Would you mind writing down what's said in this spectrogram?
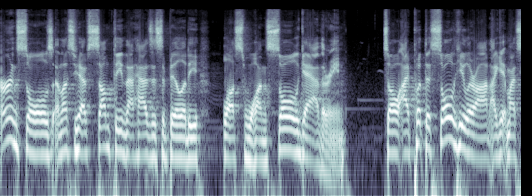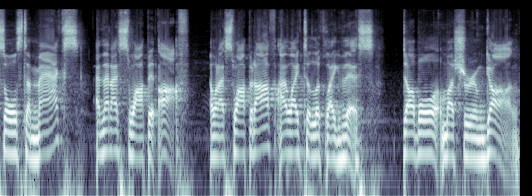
earn souls unless you have something that has this ability plus one soul gathering. So I put the soul healer on, I get my souls to max, and then I swap it off. And when I swap it off, I like to look like this double mushroom gong.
